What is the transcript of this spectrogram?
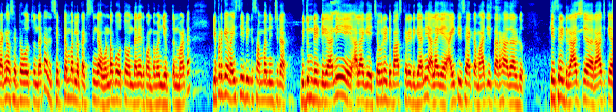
రంగం సిద్ధమవుతుందట. అది సెప్టెంబర్లో ఖచ్చితంగా ఉండబోతోంది అనేది కొంతమంది చెప్తున్నమాట. ఇప్పటికే వైసీపీకి సంబంధించిన మిథున్ రెడ్డి కానీ అలాగే చెవిరెడ్డి భాస్కర్ రెడ్డి కానీ అలాగే ఐటీ శాఖ మాజీ సలహాదారుడు కేసిరెడ్డి రాజ్ రాజకీయ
